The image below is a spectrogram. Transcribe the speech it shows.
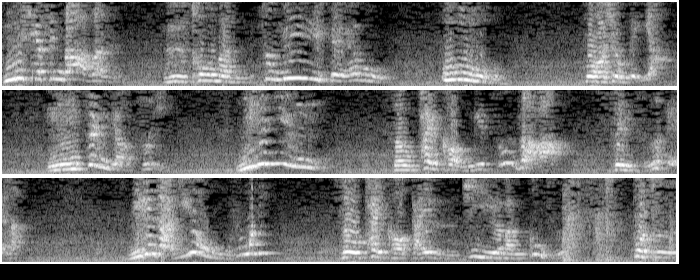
我先请大人与他们做弥合我。哦，我兄弟呀，我真要此意。你的女儿受派靠你指责，谁知害了？你的占用妇女受派靠该日结万公子，不知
